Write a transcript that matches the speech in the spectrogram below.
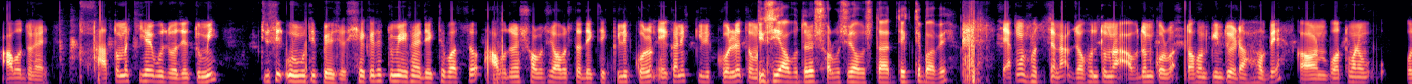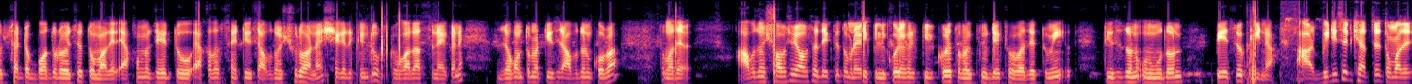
আবেদনের। আর তোমরা কীভাবে বুঝব যে তুমি টিসির অনুমতি পেয়েছ। সেক্ষেত্রে তুমি এখানে দেখতে পাচ্ছ আবেদনের সর্বশেষ অবস্থা দেখতে ক্লিক করুন। এখানে ক্লিক করলে তোমরা টিসি আবেদনের সর্বশেষ অবস্থা দেখতে পাবে। এখন হচ্ছে না যখন তোমরা আবেদন করবা তখন কিন্তু এটা হবে। কারণ বর্তমানে ওয়েবসাইটটা বন্ধ রয়েছে তোমাদের এখনও যেহেতু একাদশ শ্রেণির টিসি আবেদন শুরু হয় না সেক্ষেত্রে কিন্তু ঢোকা যাচ্ছে না এখানে। যখন তোমরা টিসির আবেদন করবা তোমাদের আবেদন সর্বশেষ অবস্থা দেখতে তোমরা ক্লিক করে এখানে ক্লিক করে তোমরা কিন্তু দেখতে পাবা যে তুমি টিসির জন্য অনুমোদন পেয়েছ কি না আর বিটিসির ক্ষেত্রে তোমাদের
